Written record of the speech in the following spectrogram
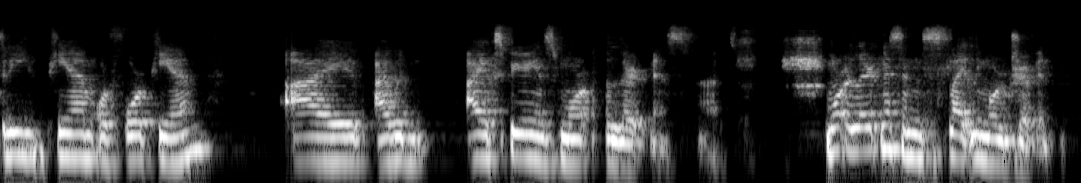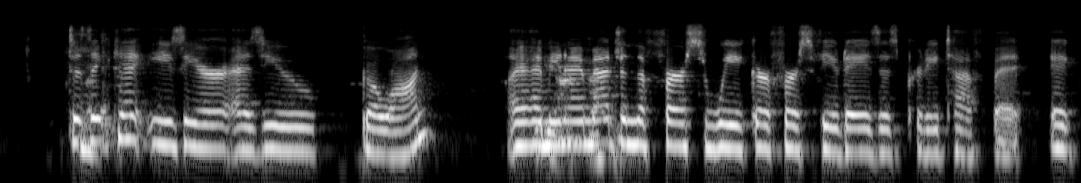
3 p.m. or 4 p.m., I I would I experience more alertness more alertness and slightly more driven. Does it get easier as you go on? I, I mean, I imagine the first week or first few days is pretty tough, but it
